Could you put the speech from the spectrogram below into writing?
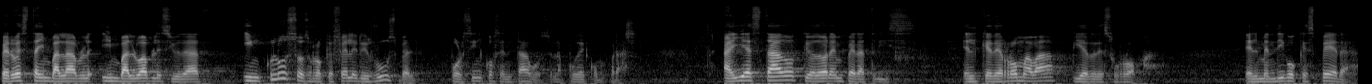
pero esta invaluable ciudad, incluso Rockefeller y Roosevelt, por cinco centavos la pude comprar. Ahí ha estado Teodora Emperatriz. El que de Roma va, pierde su Roma. El mendigo que espera,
